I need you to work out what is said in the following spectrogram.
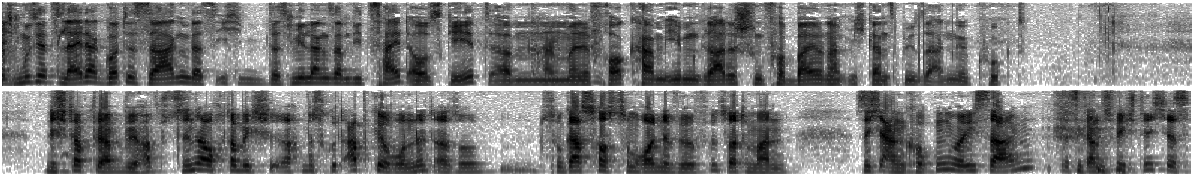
ich muss jetzt leider Gottes sagen, dass ich, dass mir langsam die Zeit ausgeht. Ähm, meine Frau kam eben gerade schon vorbei und hat mich ganz böse angeguckt. Ich glaube, wir, wir sind auch, glaube ich, haben es gut abgerundet. Also zum Gasthaus zum Rollende Würfel sollte man sich angucken, würde ich sagen. Ist ganz wichtig. Es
